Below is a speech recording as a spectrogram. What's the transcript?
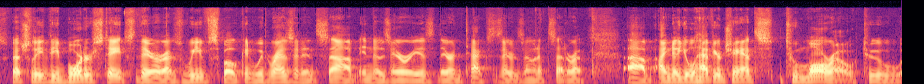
Especially the border states there, as we've spoken with residents um, in those areas there in Texas, Arizona, et cetera. Um, I know you'll have your chance tomorrow to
